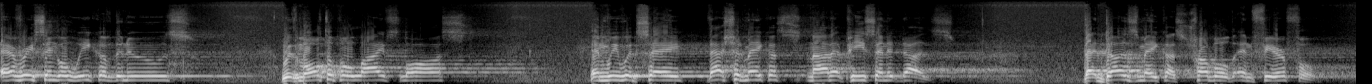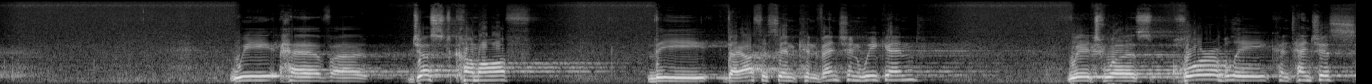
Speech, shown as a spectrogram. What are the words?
every single week of the news with multiple lives lost. And we would say that should make us not at peace, and it does. That does make us troubled and fearful. We have uh, just come off the Diocesan Convention weekend, which was horribly contentious,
